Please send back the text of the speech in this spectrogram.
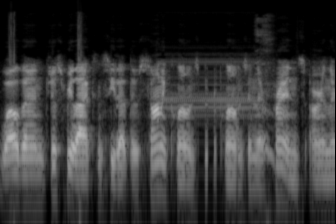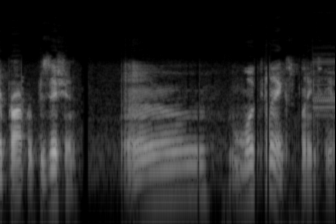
Well then, just relax and see that those Sonic clones clones and their friends are in their proper position. Um, what can I explain to you?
